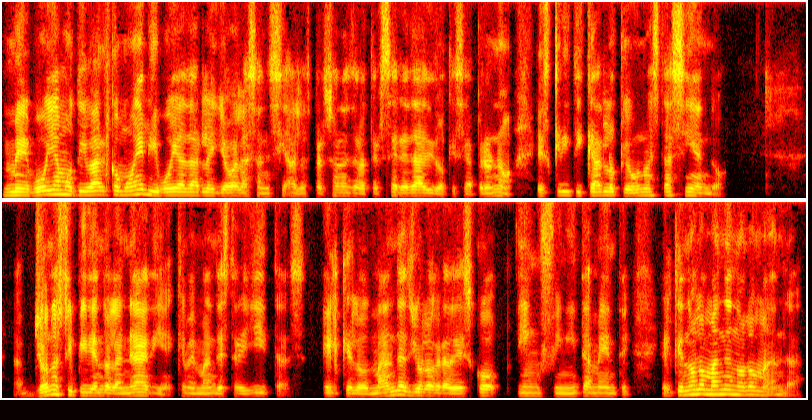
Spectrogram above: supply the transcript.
me voy a motivar como él y voy a darle yo a las, a las personas de la tercera edad y lo que sea. Pero no, es criticar lo que uno está haciendo yo no estoy pidiéndole a nadie que me mande estrellitas. El que los manda, yo lo agradezco infinitamente. El que no lo manda, no lo manda.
